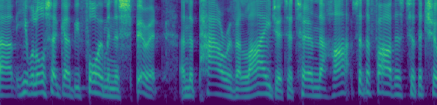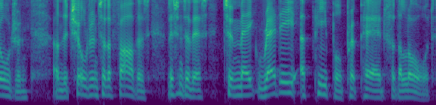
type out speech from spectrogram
um, He will also go before him in the spirit and the power of Elijah to turn the hearts of the fathers to the children and the children to the fathers. Listen to this to make ready a people prepared for the Lord.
